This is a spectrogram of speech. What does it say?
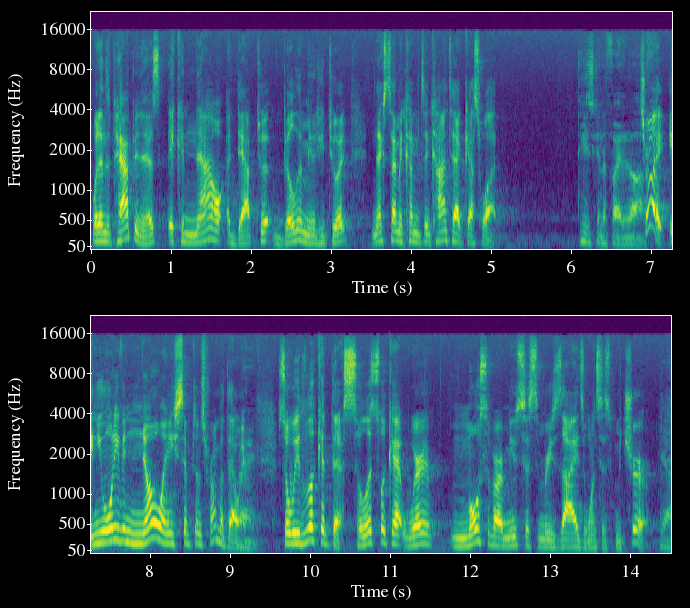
What ends up happening is it can now adapt to it, build immunity to it. Next time it comes in contact, guess what? He's going to fight it off. That's right. And you won't even know any symptoms from it that way. Right. So we look at this. So let's look at where most of our immune system resides once it's mature. Yeah.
